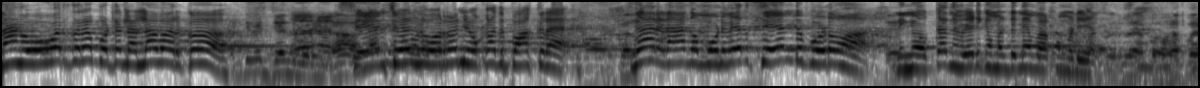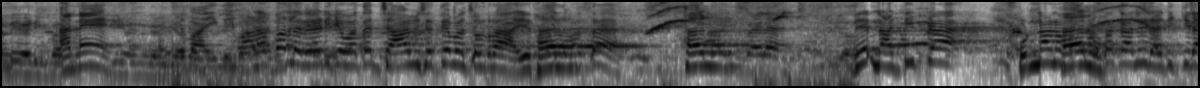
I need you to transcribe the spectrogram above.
நாங்க நல்லாவா இருக்கும் பேரும் சேர்ந்து சேர்ந்து சேர்ந்து ஒரு நீ உட்காந்து பாக்குற. வேற நாங்க மூணு பேரும் சேர்ந்து போடுவோம். நீங்க உட்காந்து வேடிக்கை மட்டும்தான் பார்க்க முடியும். அண்ணே. மலப்பூர்ல வேடிக்கை பார்த்தா சாவி சத்தியமா சொல்றா. ஹலோ. ஹலோ. உன்னான ஹலோ. காலி நடிக்கிற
